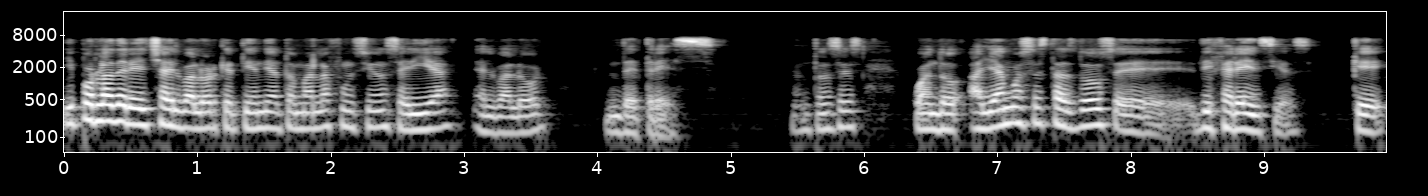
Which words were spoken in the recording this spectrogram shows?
y por la derecha el valor que tiende a tomar la función sería el valor de 3. Entonces, cuando hallamos estas dos eh, diferencias, que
